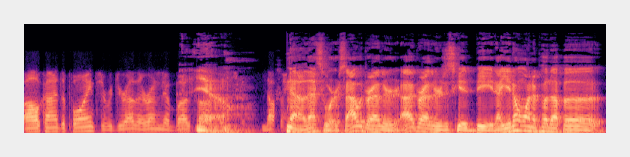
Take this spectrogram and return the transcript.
all kinds of points, or would you rather run into a buzzsaw Yeah. and lose nothing? No, that's worse. I would rather I'd rather just get beat. Now, you don't want to put up a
